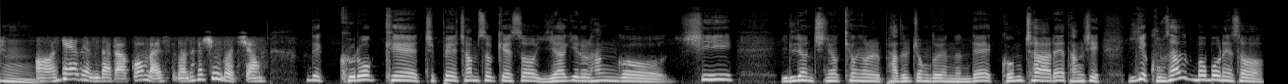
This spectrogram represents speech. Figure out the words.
음. 어, 해야 된다라고 말씀을 하신 거죠. 근데 그렇게 집회에 참석해서 이야기를 한 것이 1년 징역형을 받을 정도였는데 검찰에 당시 이게 군사법원에서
